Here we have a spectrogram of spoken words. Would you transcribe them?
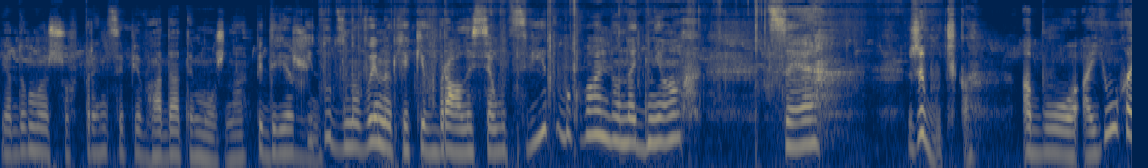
я думаю, що в принципі вгадати можна. Підв'яжу. І тут з новинок, які вбралися у цвіт буквально на днях, це живучка. Або аюга,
